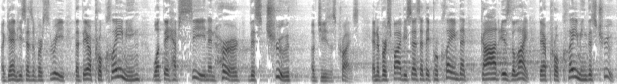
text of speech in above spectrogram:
Again, he says in verse 3 that they are proclaiming what they have seen and heard this truth of Jesus Christ. And in verse 5, he says that they proclaim that God is the light. They are proclaiming this truth.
